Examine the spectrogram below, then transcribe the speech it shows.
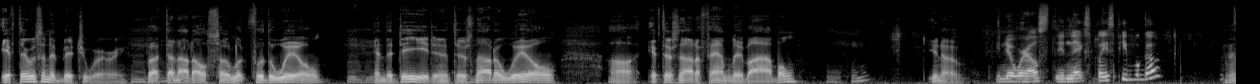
if there was an obituary, mm-hmm. but then I'd also look for the will mm-hmm. and the deed. And if there's not a will, uh, if there's not a family Bible, mm-hmm. you know, You know where else the next place people go? Hmm.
